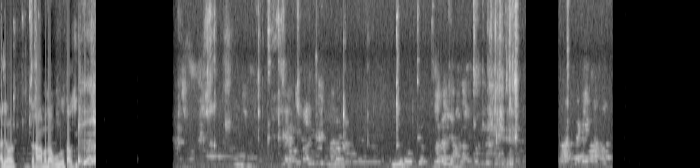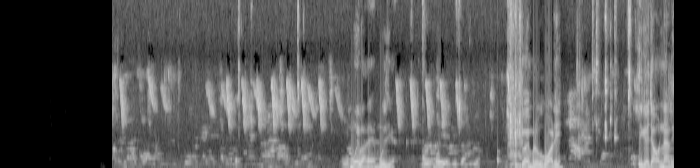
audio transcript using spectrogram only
အဲကျွန်တော်တစ်ခါမတော့ဘူးတောက်ကြည့်မွေးပါတယ်မွေးစီရမွေးရလို့ဆိုပြောရင်ဘယ်လိုဟိုဟာလေဒီကကြောင်အနံ့လေ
